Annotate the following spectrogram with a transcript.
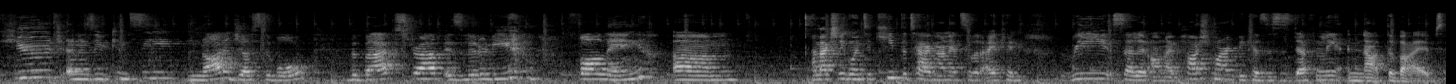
huge, and as you can see, not adjustable. The back strap is literally falling. Um, I'm actually going to keep the tag on it so that I can resell it on my Poshmark because this is definitely not the vibes.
